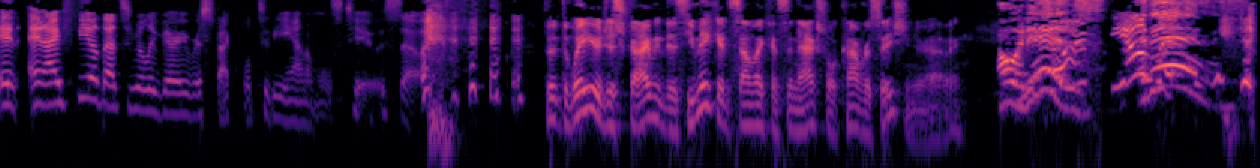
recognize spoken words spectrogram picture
and, and I feel that's really very respectful to the animals too. So The, the way you're describing this, you make it sound like it's an actual conversation you're having. Oh, it You know, is. feel It is.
